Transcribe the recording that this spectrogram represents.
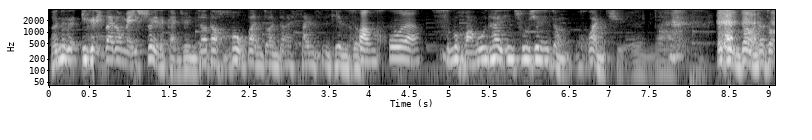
而那个一个礼拜都没睡的感觉，你知道，到后半段大概三四天的时候，恍惚了。什么恍惚，他已经出现一种幻觉了，你知道吗？而且你知道我那时候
